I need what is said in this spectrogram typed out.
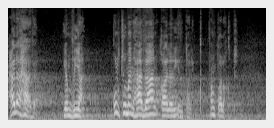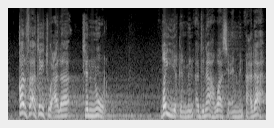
على هذا يمضيان. قلت من هذان؟ قال لي انطلق. فانطلقت. قال فأتيت على تنور ضيق من أدناه واسع من أعلاه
